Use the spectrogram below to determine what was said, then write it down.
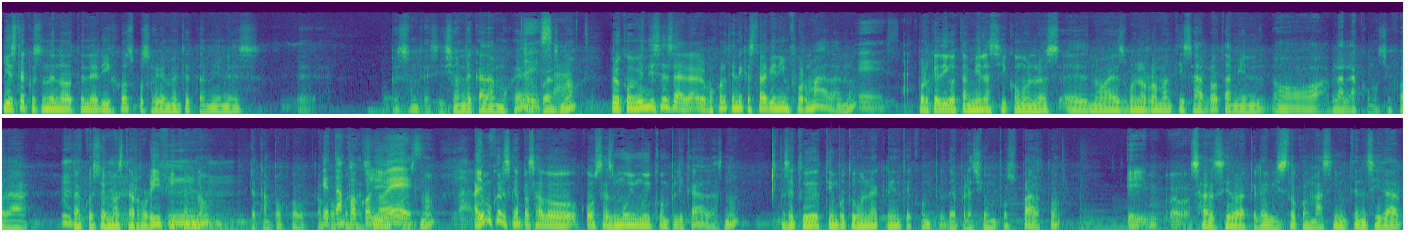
Y esta cuestión de no tener hijos, pues obviamente también es eh, pues una decisión de cada mujer, pues, ¿no? Pero como bien dices, a, lo mejor tiene que estar bien informada, ¿no? Exacto. Porque digo, también así como no es, eh, no es bueno romantizarlo, también no hablarla como si fuera la cuestión más terrorífica, ¿no? Que tampoco, tampoco, que tampoco lo pues, es. ¿no? Hay mujeres que han pasado cosas muy, muy complicadas, ¿no? Hace tiempo tuve una cliente con depresión postparto y, o sea, ha sido la que le he visto con más intensidad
